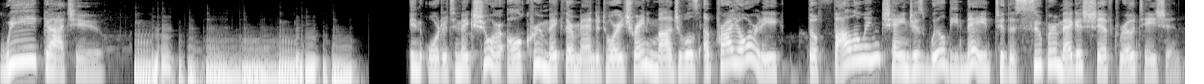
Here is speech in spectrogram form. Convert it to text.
we got you. In order to make sure all crew make their mandatory training modules a priority, the following changes will be made to the Super Mega Shift rotation.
